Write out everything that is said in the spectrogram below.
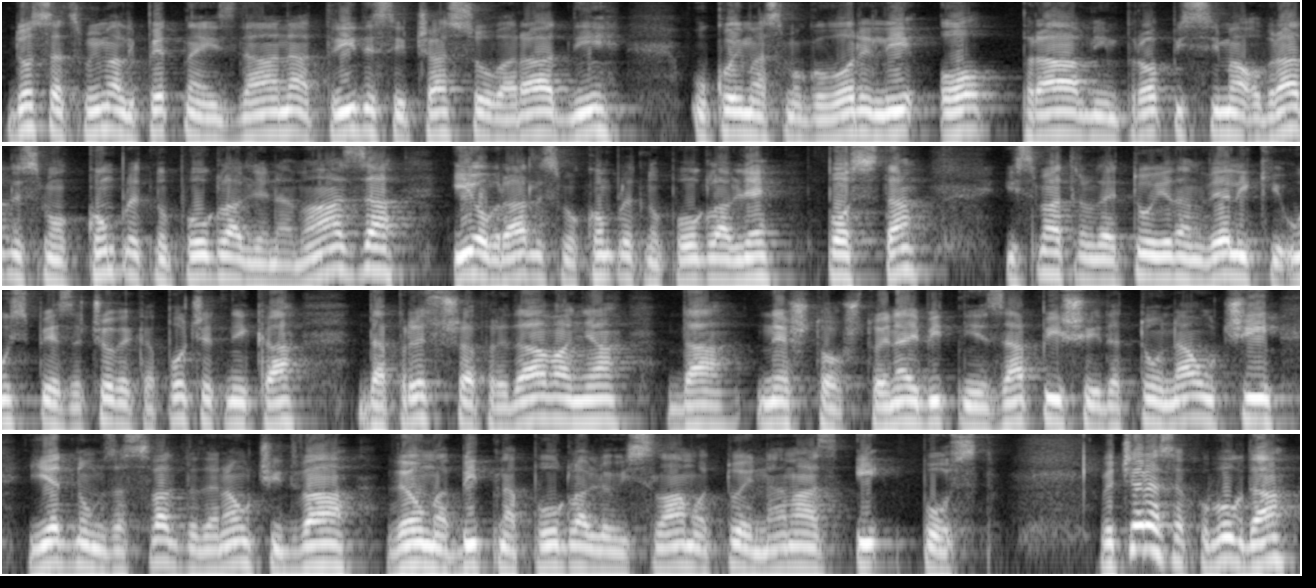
Do sad smo imali 15 dana, 30 časova radni u kojima smo govorili o pravnim propisima, obradili smo kompletno poglavlje namaza i obradili smo kompletno poglavlje posta i smatram da je to jedan veliki uspjeh za čovjeka početnika da presluša predavanja, da nešto što je najbitnije zapiše i da to nauči jednom za svak da nauči dva veoma bitna poglavlja u islamu, to je namaz i post. Večeras ako Bog da,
